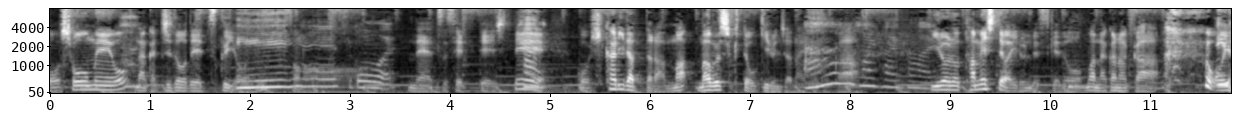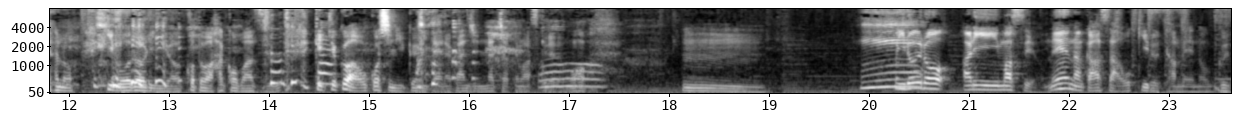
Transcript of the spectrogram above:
こう照明をなんか自動でつくようへに、そー、すのごい。ね、やつ設定して、はい。こう光だったら、ま、眩しくて起きるんじゃないあか。とか、ー、はいはいはい。いろいろ試してはいるんですけど、まあ、なかなか 親の希望通りにはことは運ばず結局は起こしに行くみたいな感じになっちゃってますけれども。うんいろいろありますよね。なんか朝起きるためのグッ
